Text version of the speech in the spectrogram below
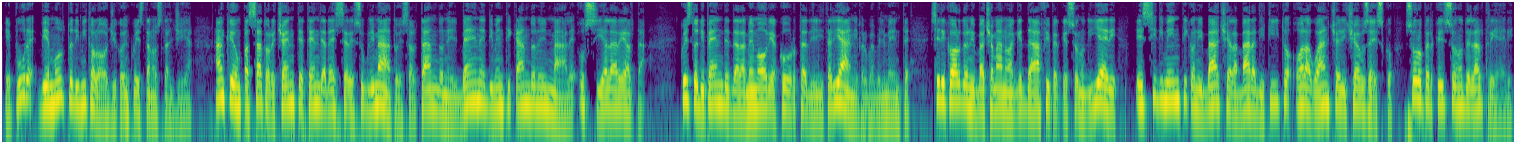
Eppure vi è molto di mitologico in questa nostalgia. Anche un passato recente tende ad essere sublimato, esaltandone il bene e dimenticandone il male, ossia la realtà. Questo dipende dalla memoria corta degli italiani, probabilmente. Si ricordano i baciamano a Gheddafi perché sono di ieri e si dimenticano i baci alla bara di Tito o alla guancia di Ceausescu solo perché sono dell'altri ieri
